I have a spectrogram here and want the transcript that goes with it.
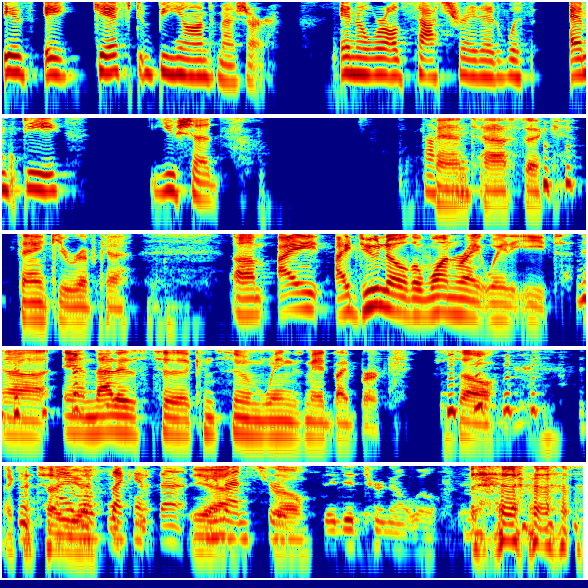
is a gift beyond measure in a world saturated with empty you shoulds. That's Fantastic. Thank you, Rivka. Um, I I do know the one right way to eat, uh, and that is to consume wings made by Burke. So I can tell I you, will second that. yeah. Amen. True. So, They did turn out well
